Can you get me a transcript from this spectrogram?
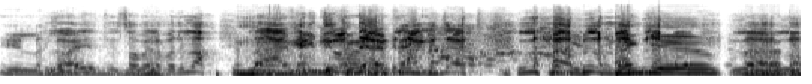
ल, ल है सबैलाई बता ल ल हामी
